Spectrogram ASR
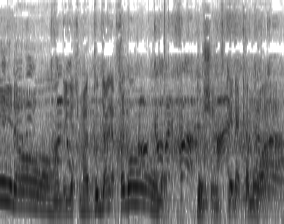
et non. Dégagement à toute dernière seconde de Shinsuke Nakamura.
